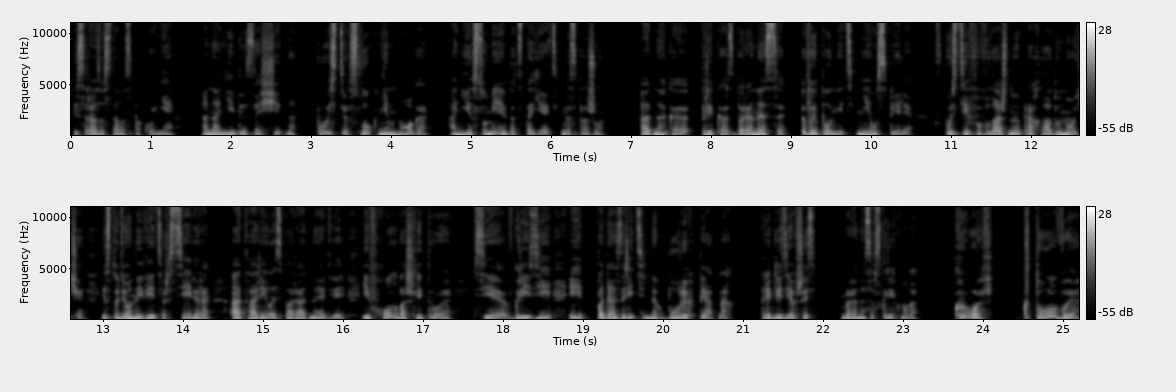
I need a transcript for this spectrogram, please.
и сразу стало спокойнее. Она не беззащитна. Пусть слуг немного. Они сумеют отстоять госпожу. Однако приказ баронессы выполнить не успели. Впустив влажную прохладу ночи и студеный ветер с севера, отворилась парадная дверь, и в холл вошли трое, все в грязи и подозрительных бурых пятнах. Приглядевшись, Баронесса вскрикнула. «Кровь! Кто вы?»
